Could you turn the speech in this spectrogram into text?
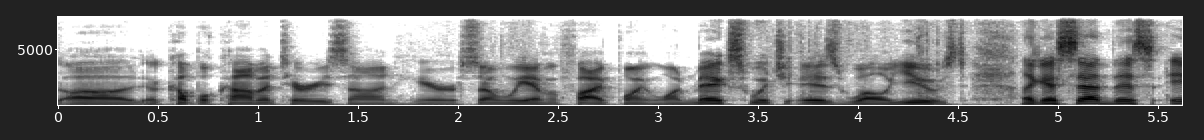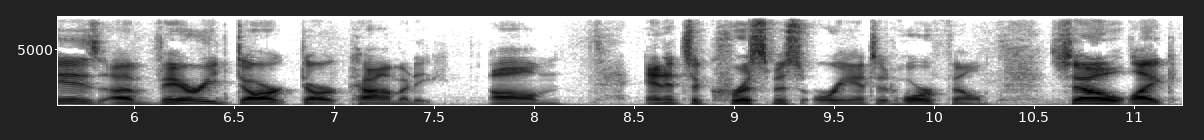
uh, a couple commentaries on here. So we have a 5.1 mix, which is well used. Like I said, this is a very dark, dark comedy. Um, and it's a Christmas oriented horror film. So, like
